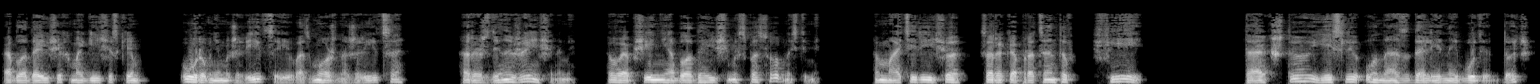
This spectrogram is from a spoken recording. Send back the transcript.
обладающих магическим уровнем жрицы и, возможно, жрица, рождены женщинами, вообще не обладающими способностями. Матери еще 40% феи. Так что, если у нас с долиной будет дочь,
